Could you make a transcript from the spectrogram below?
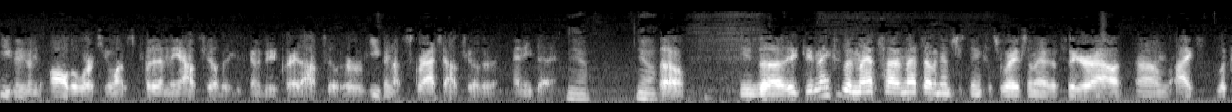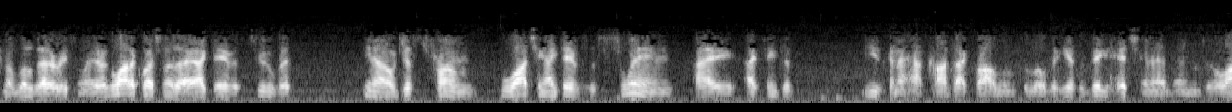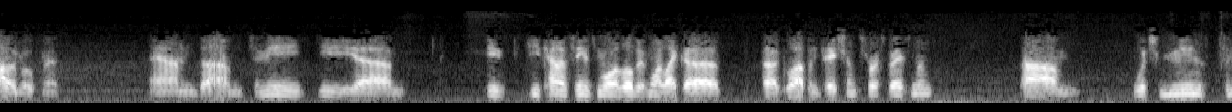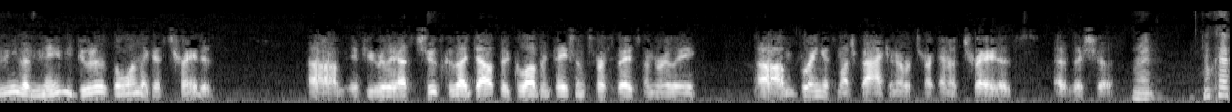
even in all the work he wants to put in the outfield, he's going to be a great outfielder, or even a scratch outfielder any day. Yeah, yeah. So he's uh, it, it makes the Mets have Mets have an interesting situation there to figure out. Um, Ike's looking a little better recently. There's a lot of questions about Ike Davis too, but you know, just from watching Ike Davis's swing, I I think that he's going to have contact problems a little bit. He has a big hitch in it, and there's a lot of movement. and um, to me, he um, he he kind of seems more a little bit more like a, a glove and patience first baseman, um, which means to me that maybe Duda is the one that gets traded um, if you really have to choose, because I doubt that glove and patience first baseman really um, bring as much back in a return in a trade as as they should. Right. Okay.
